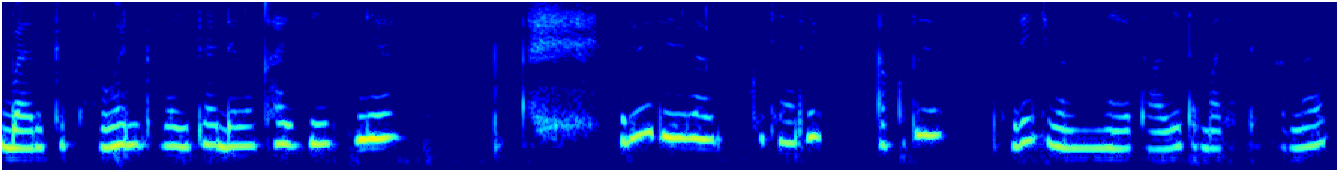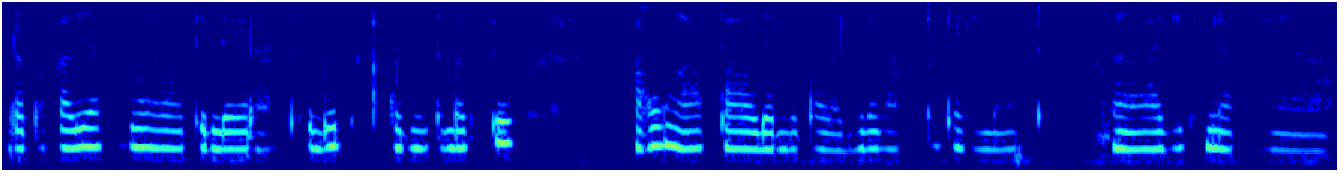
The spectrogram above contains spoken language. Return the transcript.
baru ketahuan kalau itu ada lokasinya. Padahal dari lama aku cari aku tuh sebenarnya cuma nyari tahu aja tempat itu karena berapa kali aku ngelewatin daerah tersebut aku nyari tempat itu aku nggak dan lupa lagi dan aku tuh pengen banget ke sana lagi sebenarnya.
